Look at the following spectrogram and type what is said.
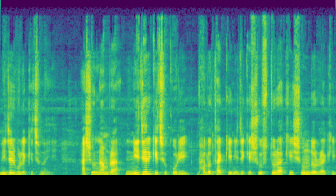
নিজের বলে কিছু নাই। আসুন আমরা নিজের কিছু করি, ভালো থাকি, নিজেকে সুস্থ রাখি, সুন্দর রাখি।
